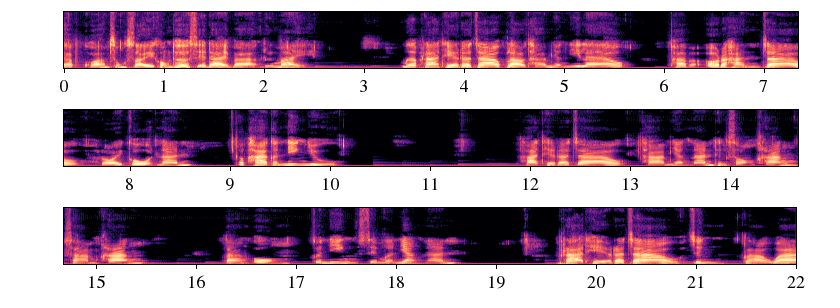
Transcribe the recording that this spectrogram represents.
ดับความสงสัยของเธอเสียได้บ้างหรือไม่ เมื่อพระเถระเจ้ากล่าวถามอย่างนี้แล้ว พระอรหันต์เจ้าร้อยโกรธนั้น ก็พากันนิ่งอยู่ พระเถระเจ้าถามอย่างนั้นถึงสองครั้งสามครั้ง ต่างองค์ก็นิ่งเสียเหมือนอย่างนั้น พระเถระเจ้าจึงกล่าวว่า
